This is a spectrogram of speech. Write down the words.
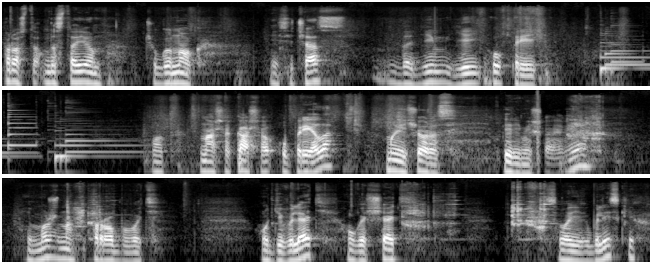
просто достаем чугунок и сейчас дадим ей упреть. Вот наша каша упрела. Мы еще раз перемешаем ее. И можно пробовать удивлять, угощать своих близких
